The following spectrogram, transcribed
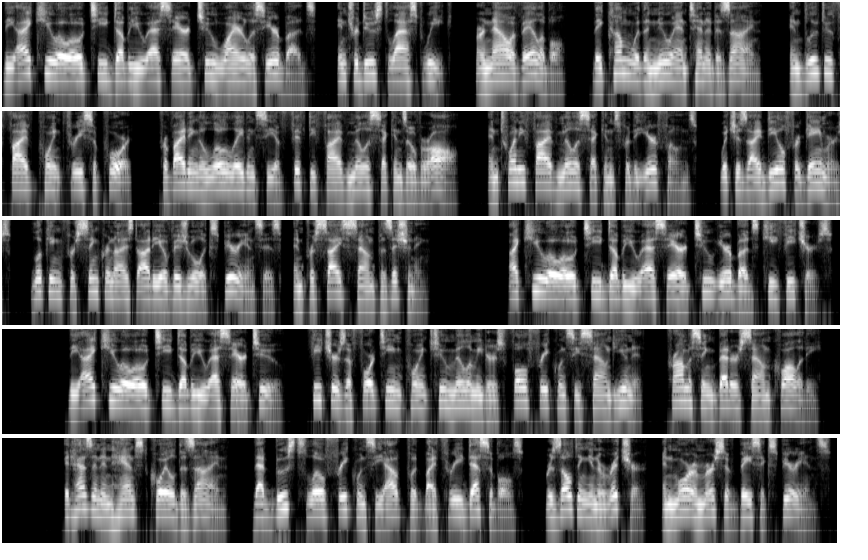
The iQOO TWS Air 2 wireless earbuds, introduced last week, are now available. They come with a new antenna design and Bluetooth 5.3 support, providing a low latency of 55 milliseconds overall and 25 milliseconds for the earphones, which is ideal for gamers looking for synchronized audiovisual experiences and precise sound positioning. iQOO TWS Air 2 earbuds key features. The iQOO TWS Air 2 features a 14.2mm full-frequency sound unit, promising better sound quality. It has an enhanced coil design that boosts low-frequency output by 3 decibels, resulting in a richer and more immersive bass experience.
